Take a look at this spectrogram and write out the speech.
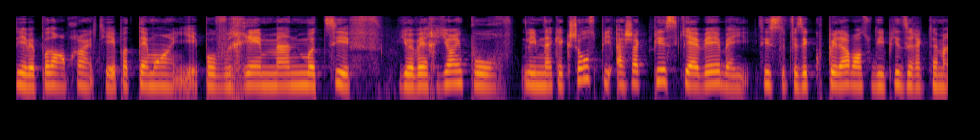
Il n'y avait pas d'empreinte, il n'y avait pas de témoin, il n'y avait pas vraiment de motif. Il n'y avait rien pour les mener à quelque chose. Puis à chaque piste qu'il y avait, ben, ils se faisaient couper l'herbe en dessous des pieds directement.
